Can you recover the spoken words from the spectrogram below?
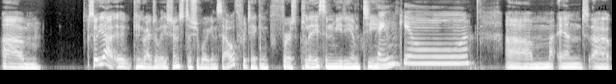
Um, so yeah, uh, congratulations to Sheboygan South for taking first place in medium team. Thank you. Um, and uh,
